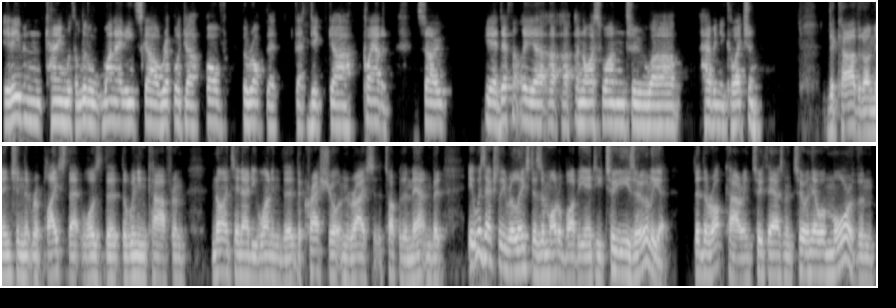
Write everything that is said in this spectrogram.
it even came with a little 118 scale replica of the rock that that Dick uh, clouded. So yeah, definitely a, a, a nice one to uh, have in your collection. the car that I mentioned that replaced that was the, the winning car from 1981 in the, the crash shortened race at the top of the mountain. But it was actually released as a model by Biante two years earlier than the Rock car in 2002, and there were more of them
